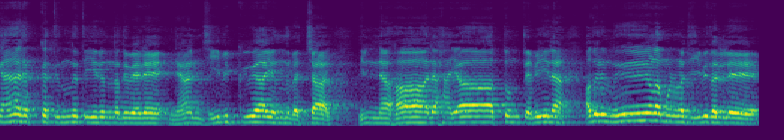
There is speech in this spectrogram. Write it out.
കാരക്ക തിന്നു തീരുന്നത് വരെ ഞാൻ ജീവിക്കുക എന്ന് വെച്ചാൽ ഇന്നഹാലഹയാത്തും തെവീല അതൊരു നീളമുള്ള ജീവിതല്ലേ?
